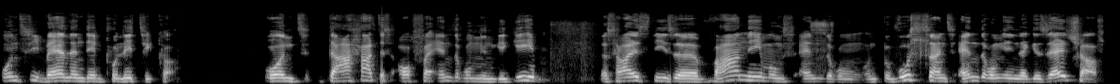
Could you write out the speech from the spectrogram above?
und sie wählen den Politiker. Und da hat es auch Veränderungen gegeben. Das heißt, diese Wahrnehmungsänderung und Bewusstseinsänderung in der Gesellschaft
